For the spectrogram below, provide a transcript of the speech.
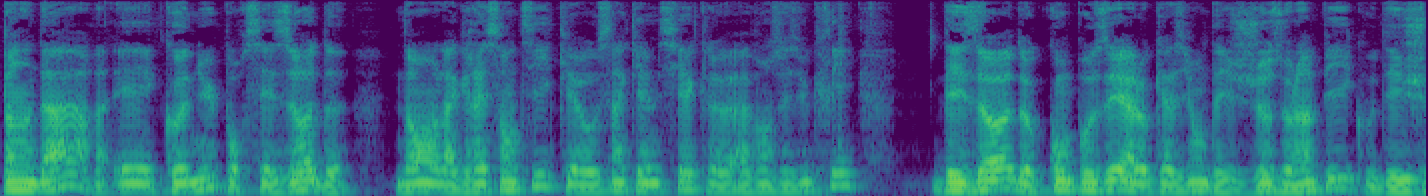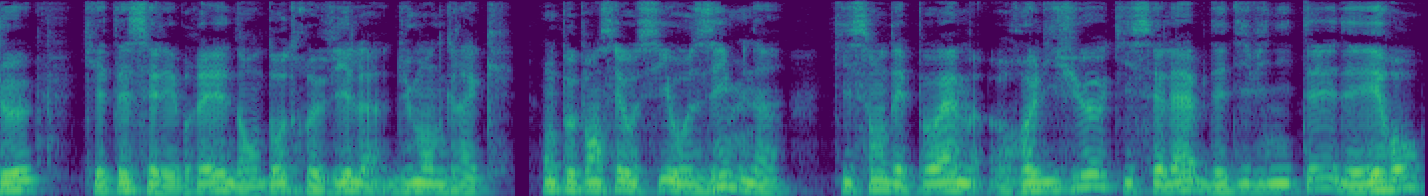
Pindare est connu pour ses odes dans la Grèce antique au 5e siècle avant Jésus-Christ, des odes composées à l'occasion des Jeux olympiques ou des Jeux qui étaient célébrés dans d'autres villes du monde grec. On peut penser aussi aux hymnes, qui sont des poèmes religieux qui célèbrent des divinités, des héros,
